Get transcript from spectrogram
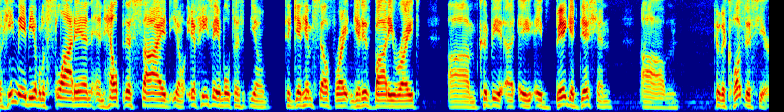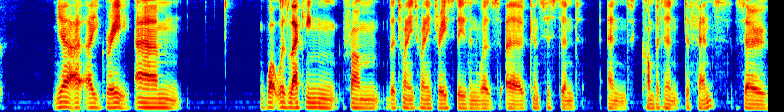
know he may be able to slot in and help this side you know if he's able to you know to get himself right and get his body right um, could be a, a, a big addition um, to the club this year. Yeah i, I agree. Um, what was lacking from the 2023 season was a consistent and competent defense so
